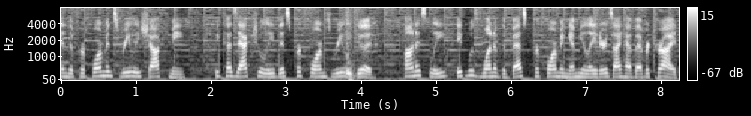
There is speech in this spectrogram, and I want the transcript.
And the performance really shocked me. Because actually this performs really good. Honestly, it was one of the best performing emulators I have ever tried.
